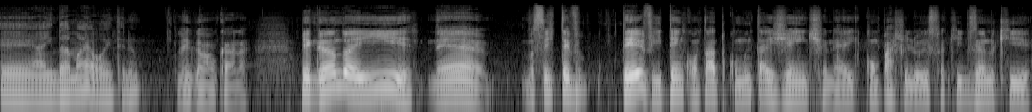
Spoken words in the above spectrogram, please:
é, ainda maior, entendeu? Legal, cara. Pegando aí, né, você teve, teve e tem contato com muita gente, né, e compartilhou isso aqui dizendo que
